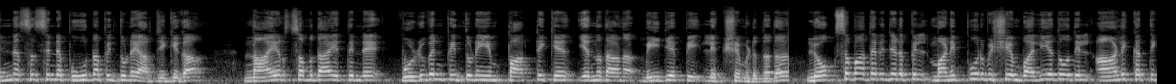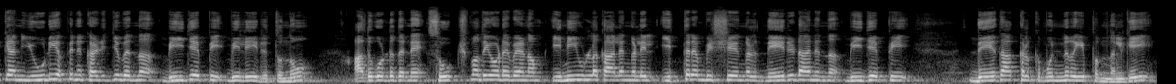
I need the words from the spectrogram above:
എൻ എസ് എസിന്റെ പൂർണ പിന്തുണ ആർജിക്കുക. നായർ സമുദായത്തിന്റെ മുഴുവൻ പിന്തുണയും പാർട്ടിക്ക് എന്നതാണ് ബി ജെ പി ലക്ഷ്യമിടുന്നത്. ലോക്സഭാ തെരഞ്ഞെടുപ്പിൽ മണിപ്പൂർ വിഷയം വലിയ തോതിൽ ആളിക്കത്തിക്കാൻ യു ഡി എഫിന് കഴിഞ്ഞുവെന്ന് ബി ജെ പി വിലയിരുത്തുന്നു. അതുകൊണ്ട് തന്നെ സൂക്ഷ്മതയോടെ വേണം ഇനിയുള്ള കാലങ്ങളിൽ ഇത്തരം വിഷയങ്ങൾ നേരിടാനെന്ന് ബി ജെ പി നേതാക്കൾക്ക് മുന്നറിയിപ്പും നൽകി.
